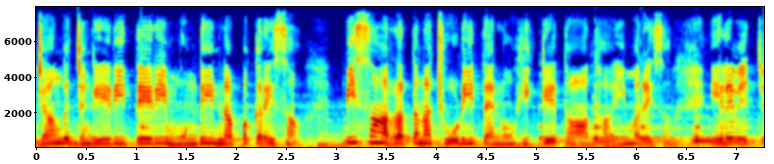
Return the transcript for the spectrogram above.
ਜੰਗ ਚੰਗੇਰੀ ਤੇਰੀ ਮੁੰਡੀ ਨੱਪ ਕਰੇਸਾਂ। ਪੀਸਾਂ ਰਤ ਨਾ ਛੋੜੀ ਤੈਨੂੰ ਹਿੱਕੇ ਥਾਂ ਥਾਈ ਮਰੇਸਾਂ। ਇਹਦੇ ਵਿੱਚ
